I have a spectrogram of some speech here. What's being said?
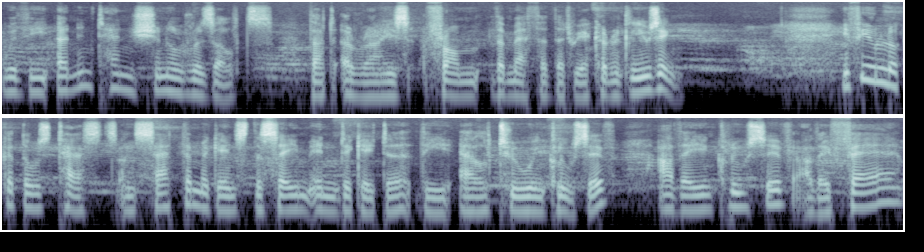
with the unintentional results that arise from the method that we are currently using. If you look at those tests and set them against the same indicator, the L2 inclusive, are they inclusive? Are they fair?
